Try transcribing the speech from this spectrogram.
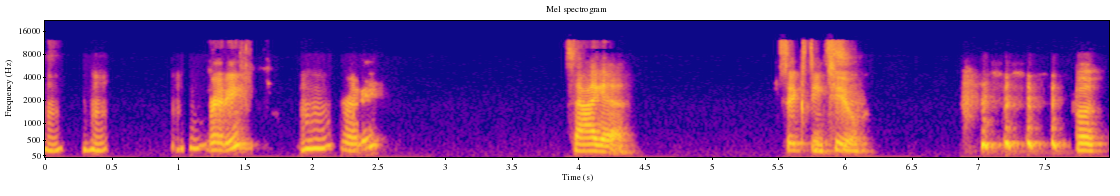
Ready? Mhm. Ready? Saga Sixty-two. book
